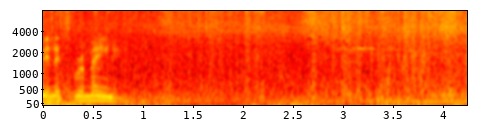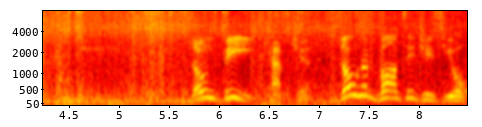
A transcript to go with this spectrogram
Minutes remaining. Zone B captured. Zone advantage is yours.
